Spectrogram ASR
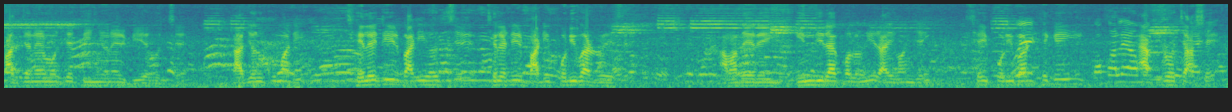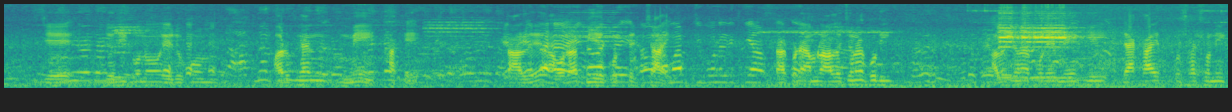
পাঁচজনের মধ্যে তিনজনের বিয়ে হচ্ছে। কাজল কুমারী ছেলেটির বাড়ি হচ্ছে ছেলেটির বাড়ি পরিবার রয়েছে। আমাদের এই ইন্দিরা কলোনি রায়গঞ্জেই। সেই পরিবার থেকেই অ্যাপ্রোচ আসে। যে যদি কোনো এরকম অরফ্যান মেয়ে থাকে তাহলে ওরা বিয়ে করতে চায়। তারপরে আমরা আলোচনা করি। আলোচনা করে মেয়েকে দেখায় প্রশাসনিক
